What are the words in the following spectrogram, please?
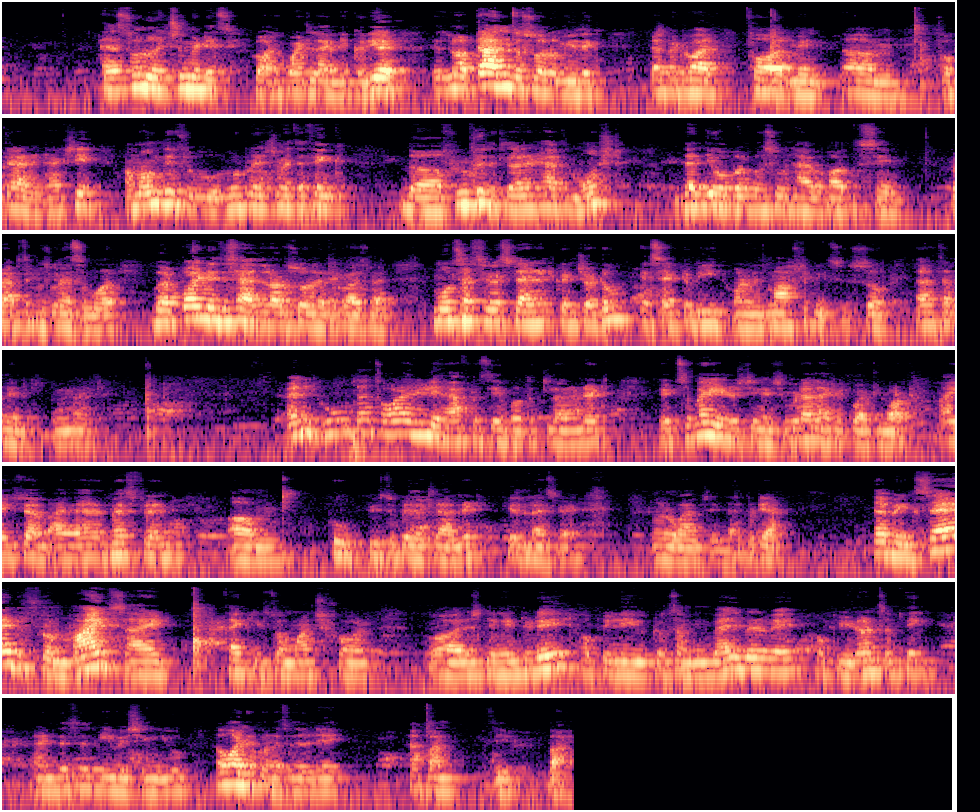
as a solo instrument, it's got quite a lively career. There's lot tons of solo music repertoire for I mean um, for clarinet. Actually, among the woodwind instruments, I think the flute and the clarinet have the most. Then the oboe and bassoon have about the same. Perhaps the bassoon has some more. But point is, this has a lot of solo repertoire as well. Mozart's famous clarinet concerto is said to be one of his masterpieces. So that's something to keep in mind. Anywho, that's all I really have to say about the clarinet. It's a very interesting instrument. I like it quite a lot. I used to have I had a best friend um, who used to play the clarinet. He was a nice guy. I don't know why I'm saying that, but yeah. That being said, from my side, thank you so much for uh, listening in today. Hopefully you took something valuable away. Hopefully you learned something. And this is me wishing you a wonderful rest of the day. Have fun. See you. Bye.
